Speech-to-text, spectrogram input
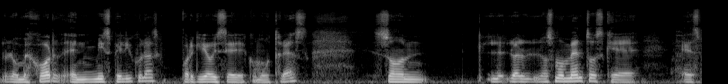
lo mejor en mis películas, porque yo hice como tres, son lo- los momentos que es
